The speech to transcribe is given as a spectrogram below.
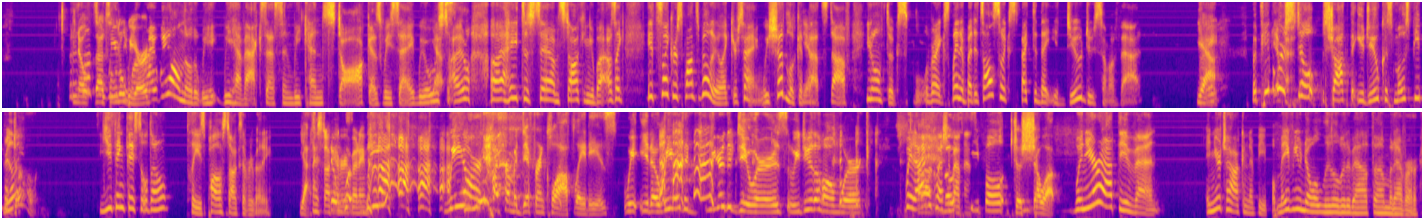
But no, that's a, a little weird. Right? We all know that we we have access and we can stalk, as we say. We always. Yes. I don't. Uh, I hate to say I'm stalking you, but I was like, it's like responsibility, like you're saying. We should look at yeah. that stuff. You don't have to expl- right, explain it, but it's also expected that you do do some of that. Yeah, right? but people yeah. are still shocked that you do because most people really? don't. You think they still don't? Please, Paula stalks everybody. Yes, I stalk no, everybody. We, we, are cut from a different cloth, ladies. We, you know, we are the we are the doers. We do the homework. Wait, I have a uh, question about this. People just show up when you're at the event and you're talking to people. Maybe you know a little bit about them, whatever,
